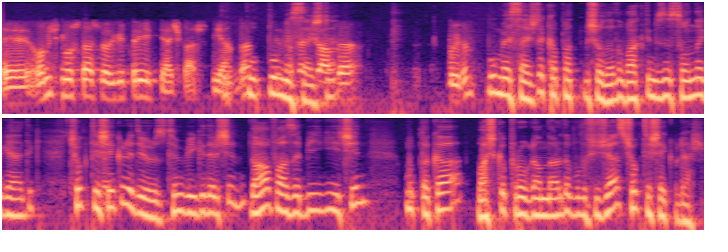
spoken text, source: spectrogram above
E, onun için uluslararası örgütlere ihtiyaç var bir yandan. Bu, bu mesajda anda, buyurun. Bu mesajda kapatmış olalım. Vaktimizin sonuna geldik. Çok teşekkür evet. ediyoruz tüm bilgiler için. Daha fazla bilgi için mutlaka başka programlarda buluşacağız. Çok teşekkürler.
